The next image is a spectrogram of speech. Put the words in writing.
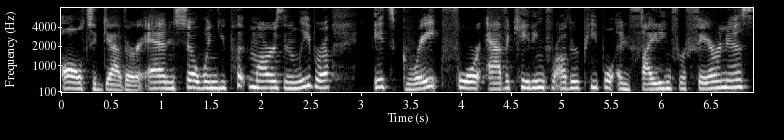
altogether. And so when you put Mars in Libra, it's great for advocating for other people and fighting for fairness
